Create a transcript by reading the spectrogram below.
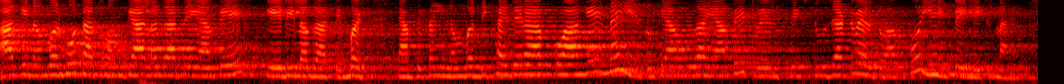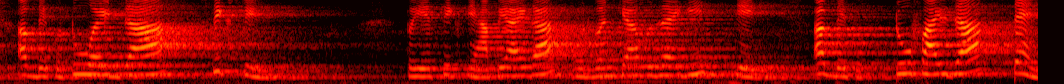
आगे नंबर होता तो हम क्या लगाते यहाँ पे? केरी लगाते। बट यहाँ पे कहीं नंबर दिखाई दे रहा है आपको आगे? नहीं है तो क्या होगा यहाँ पे? ट्वेल्व, सिक्स, टू, जा, ट्वेल्व तो आपको यहीं पे लिखना है। अब देखो, टू, एट, जा, सिक्सटीन। तो ये सिक्स यहाँ पे आएगा, और वन क्या हो जाएगी? केरी। अब देखो, टू, फाइव, जा टेन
